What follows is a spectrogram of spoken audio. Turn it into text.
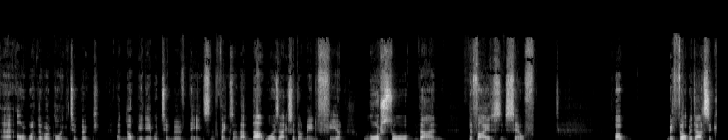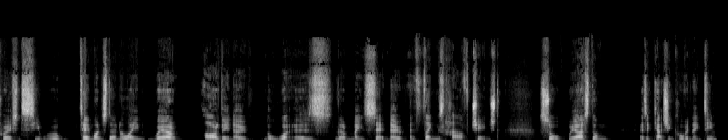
uh, or what they were going to book and not being able to move dates and things like that. That was actually their main fear, more so than the virus itself. But we thought we'd ask the question to see well, 10 months down the line, where are they now? know, what is their mindset now? And things have changed. So we asked them, is it catching COVID 19?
